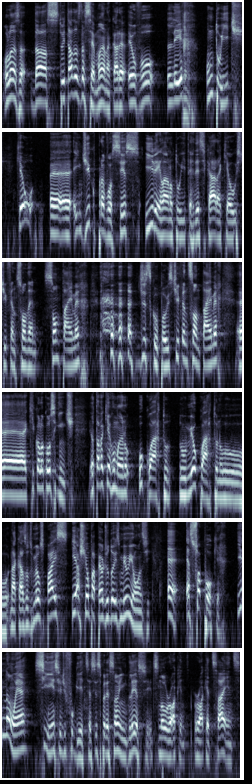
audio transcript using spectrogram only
Ô Lanza, das tweetadas da semana, cara, eu vou ler um tweet que eu é, indico para vocês irem lá no Twitter desse cara, que é o Stephen Sondheimer. Desculpa, o Stephen Sondheimer, é, que colocou o seguinte: eu estava aqui arrumando o quarto, o meu quarto no- na casa dos meus pais e achei um papel de 2011. É, é só poker. E não é ciência de foguetes. Essa expressão em inglês, it's no rocket, rocket science,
